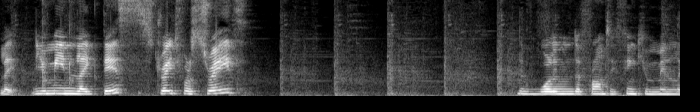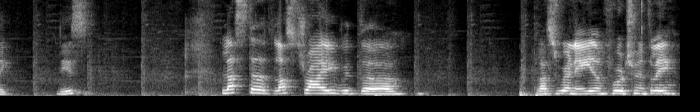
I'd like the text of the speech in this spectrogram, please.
Like, you mean like this? Straight for straight? The wall in the front, I think you mean like this. Last, uh, last try with the last grenade, unfortunately.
